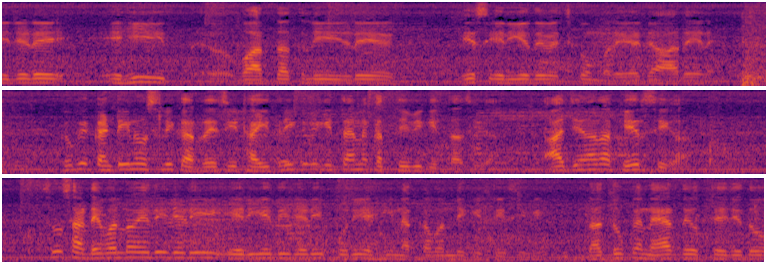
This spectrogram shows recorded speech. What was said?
ਇਹ ਜਿਹੜੇ ਇਹੀ ਵਾਰਦਾਤ ਲਈ ਜਿਹੜੇ ਇਸ ਏਰੀਆ ਦੇ ਵਿੱਚ ਘੁੰਮ ਰਹੇ ਆ ਜਾਂ ਆ ਰਹੇ ਨੇ। ਕਿਉਂਕਿ ਕੰਟੀਨਿਊਸਲੀ ਕਰ ਰਹੇ ਸੀ 28 ਤਰੀਕ ਵੀ ਕੀਤਾ ਇਹਨੇ 31 ਵੀ ਕੀਤਾ ਸੀਗਾ। ਅੱਜ ਇਹਨਾਂ ਦਾ ਫੇਰ ਸੀਗਾ। ਸੋ ਸਾਡੇ ਵੱਲੋਂ ਇਹਦੀ ਜਿਹੜੀ ਏਰੀਏ ਦੀ ਜਿਹੜੀ ਪੂਰੀ ਅਸੀਂ ਨਾਕਾਬੰਦੀ ਕੀਤੀ ਸੀਗੀ। ਦਾਦੂ ਕੇ ਨਹਿਰ ਦੇ ਉੱਤੇ ਜਦੋਂ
